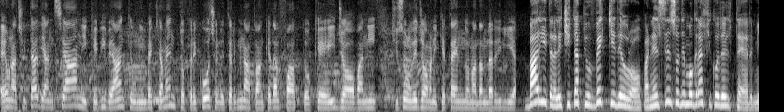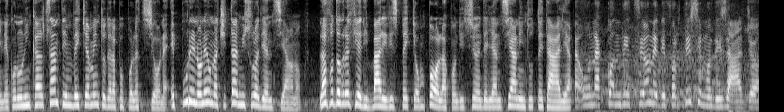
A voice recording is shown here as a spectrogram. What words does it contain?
è una città di anziani che vive anche un invecchiamento precoce determinato anche dal fatto che i giovani, ci sono dei giovani che tendono ad andare via. Bari è tra le città più vecchie d'Europa, nel senso demografico del termine, con un incalzante invecchiamento della popolazione, eppure non è una città a misura di anziano. La fotografia di Bari rispecchia un po' la condizione degli anziani in tutta Italia. Una condizione di fortissimo disagio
